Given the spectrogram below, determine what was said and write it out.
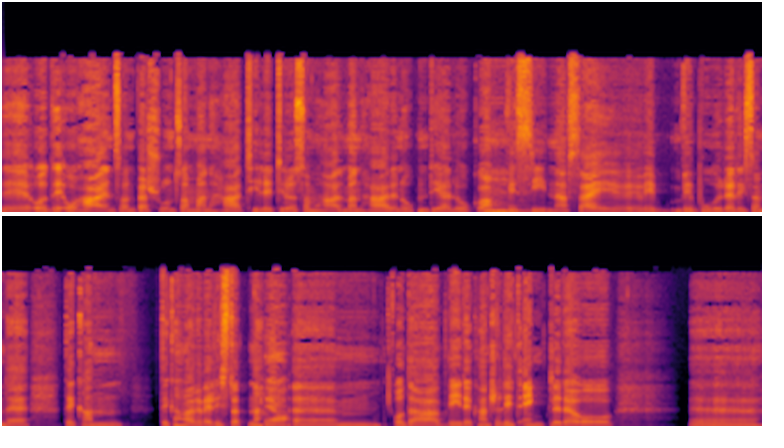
Det, og det å ha en sånn person som man har tillit til, og som har, man har en åpen dialog om ved siden av seg ved, ved bordet, liksom, det, det, kan, det, kan, være veldig støttende. Ja. Um, og da blir det kanskje litt enklere å uh,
